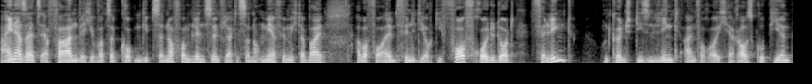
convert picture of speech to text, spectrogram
einerseits erfahren, welche WhatsApp-Gruppen gibt es denn noch vom Blinzeln. Vielleicht ist da noch mehr für mich dabei. Aber vor allem findet ihr auch die Vorfreude dort verlinkt und könnt diesen Link einfach euch herauskopieren,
